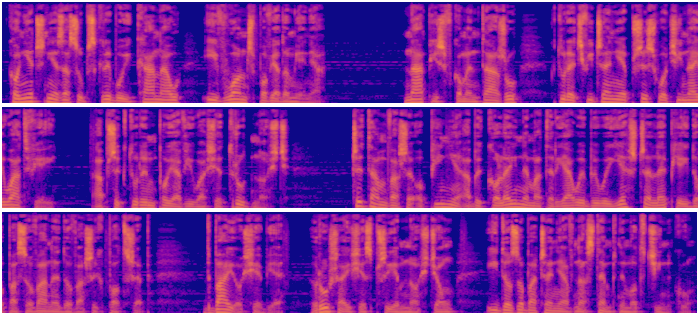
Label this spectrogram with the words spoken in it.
koniecznie zasubskrybuj kanał i włącz powiadomienia. Napisz w komentarzu, które ćwiczenie przyszło Ci najłatwiej, a przy którym pojawiła się trudność. Czytam Wasze opinie, aby kolejne materiały były jeszcze lepiej dopasowane do Waszych potrzeb. Dbaj o siebie, ruszaj się z przyjemnością i do zobaczenia w następnym odcinku.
